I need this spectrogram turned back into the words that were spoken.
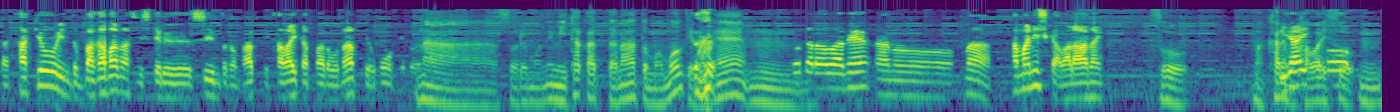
さ、歌教員とバカ話してるシーンとかもあって可愛かったろうなって思うけど、ジなあ、それもね、見たかったなとも思うけどね。うんョー。タロウはね、あのーまあ、たまにしか笑わない。そう。まあ彼もかわいそう。うん。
